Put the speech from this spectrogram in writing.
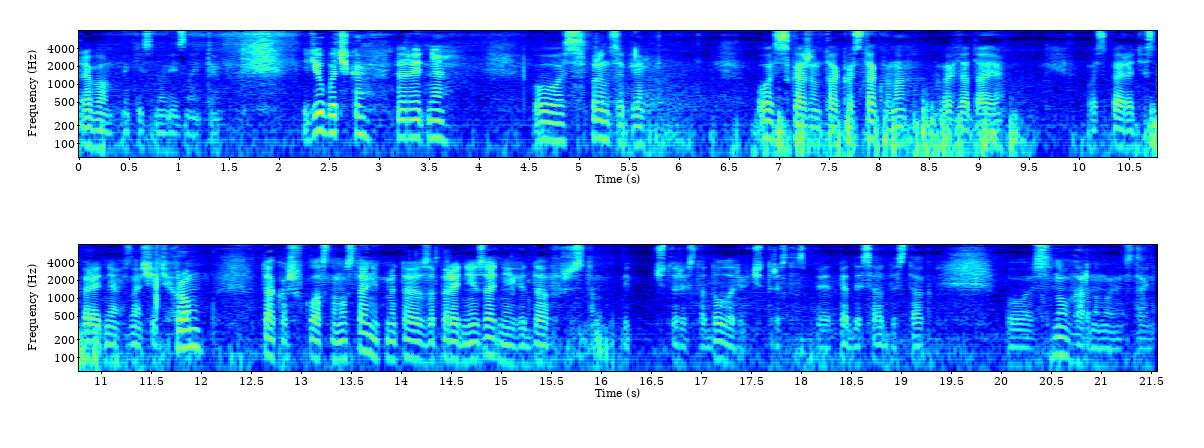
Треба якісь нові знайти. Юбочка передня. Ось, в принципі, ось, скажімо так, ось так вона виглядає. Ось спереді, спередня, значить, хром. Також в класному стані. Пам'ятаю, за передній і задній віддав щось там під 400 доларів, 450 десь так. Ось, ну в гарному він стані,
